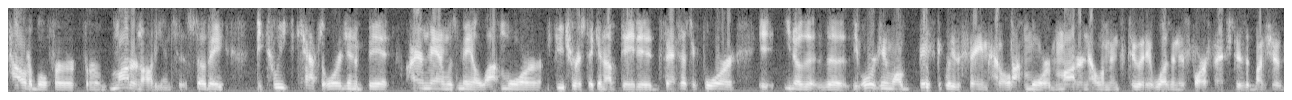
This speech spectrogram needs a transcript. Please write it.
palatable for for modern audiences. So they they tweaked Cap's origin a bit. Iron Man was made a lot more futuristic and updated. Fantastic Four, it, you know, the, the the origin, while basically the same, had a lot more modern elements to it. It wasn't as far fetched as a bunch of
